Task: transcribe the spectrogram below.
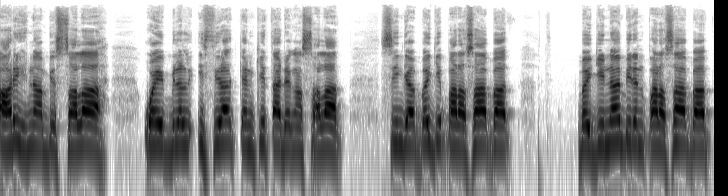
arihna bis salah. Wahai Bilal istirahatkan kita dengan salat. Sehingga bagi para sahabat, bagi Nabi dan para sahabat,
